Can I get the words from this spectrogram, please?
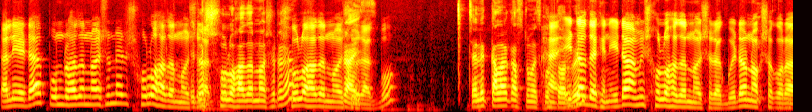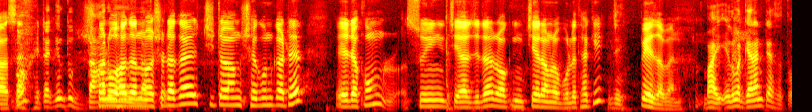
তাহলে এটা পনেরো হাজার নয়শো না ষোলো হাজার নয়শো ষোলো হাজার নয়শো টাকা ষোলো হাজার নয়শো। রাখব। চাইলে কালার কাস্টমাইজ হ্যাঁ করতে পারবেন। এটাও দেখেন এটা আমি ষোলো হাজার নয়শো রাখব এটাও নকশা করা আছে। এটা কিন্তু ষোলো হাজার। নয়শো টাকায় চিটাং সেগুন কাঠের এরকম সুইং চেয়ার যেটা রকিং চেয়ার আমরা বলে থাকি পেয়ে যাবেন। ভাই এগুলো গ্যারান্টি আছে তো?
